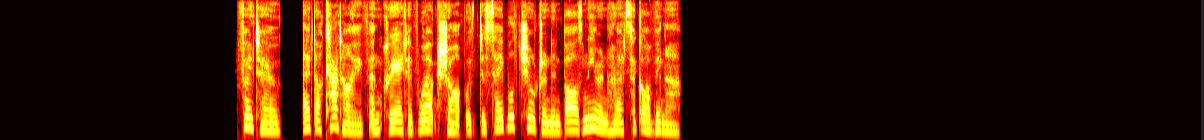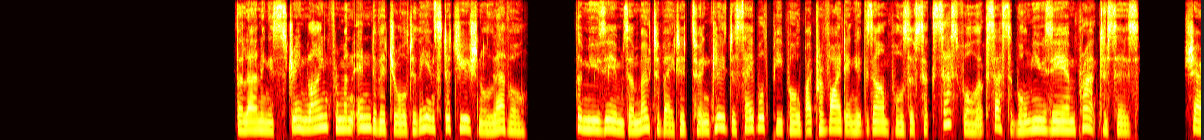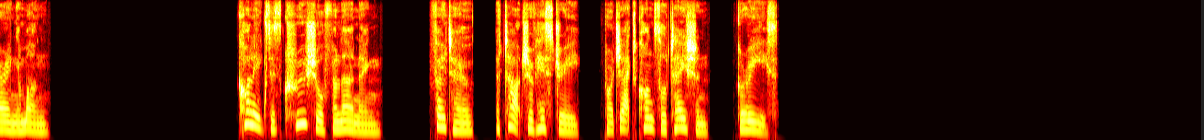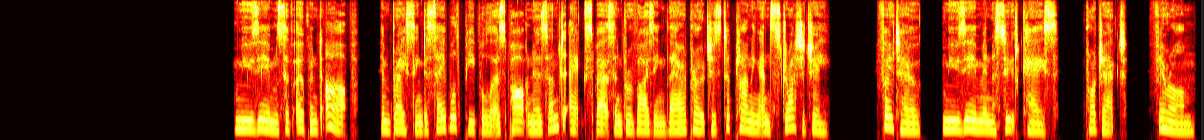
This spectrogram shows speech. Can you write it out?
Photo, Educative and Creative Workshop with Disabled Children in Bosnia and Herzegovina. The learning is streamlined from an individual to the institutional level. The museums are motivated to include disabled people by providing examples of successful accessible museum practices. Sharing among colleagues is crucial for learning. Photo, A Touch of History, Project Consultation, Greece. Museums have opened up, embracing disabled people as partners and experts and revising their approaches to planning and strategy. Photo, Museum in a Suitcase, Project, Fyrom.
